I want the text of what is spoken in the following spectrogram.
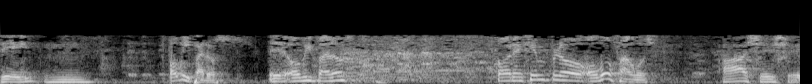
Sí. Ovíparos. Eh, ovíparos. Por ejemplo, ovófagos. Ah, sí, sí.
